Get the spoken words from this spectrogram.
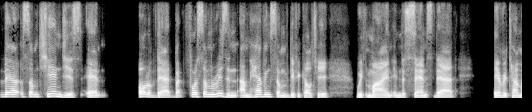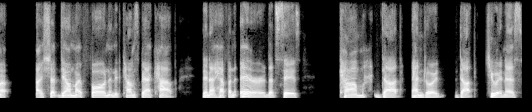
there are some changes and all of that, but for some reason, I'm having some difficulty with mine in the sense that every time I, I shut down my phone and it comes back up, then I have an error that says com.android.qns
